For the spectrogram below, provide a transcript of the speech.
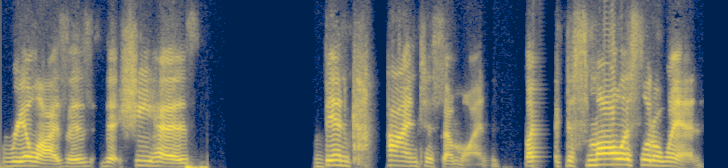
realizes that she has been kind to someone, like, like the smallest little win,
